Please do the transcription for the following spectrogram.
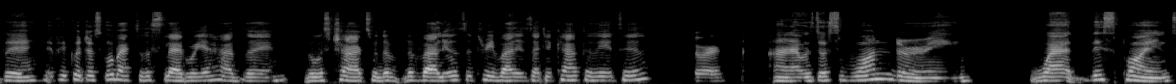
the if you could just go back to the slide where you had the those charts with the, the values the three values that you calculated sure and I was just wondering why at this point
